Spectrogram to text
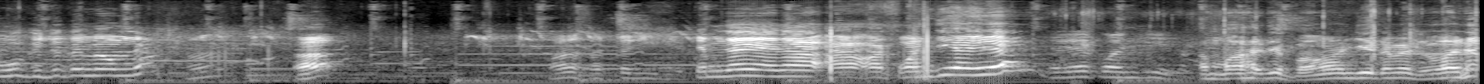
હું કીધું તમે અમને? હા? અમારા જે ભવનજી તમે જોવો ને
